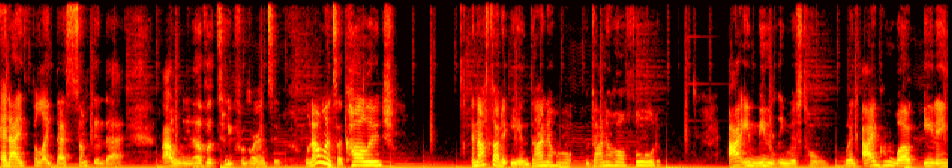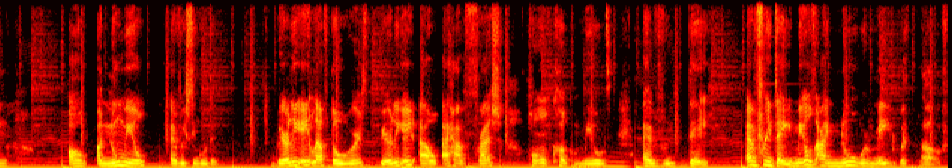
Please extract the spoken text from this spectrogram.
And I feel like that's something that I will never take for granted. When I went to college and I started eating dining hall, hall food, I immediately missed home. Like I grew up eating a, a new meal every single day. Barely ate leftovers, barely ate out. I have fresh home cooked meals every day. Every day. Meals I knew were made with love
